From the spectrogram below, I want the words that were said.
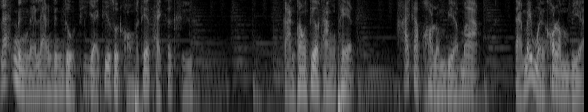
และหนึ่งในแรงดึงดูดที่ใหญ่ที่สุดของประเทศไทยก็คือ การท่องเที่ยวทางเพศ คล้ายกับโคลอมเบียมาก แต่ไม่เหมือนโคลอมเบีย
